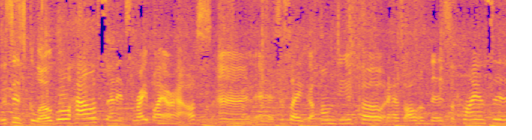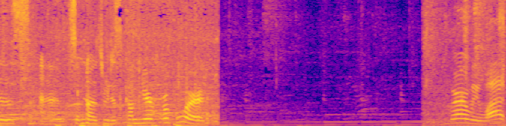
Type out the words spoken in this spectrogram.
This is Global House and it's right by our house and, and it's just like a Home Depot. It has all of this appliances and sometimes we just come here for a board. Where are we? What?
